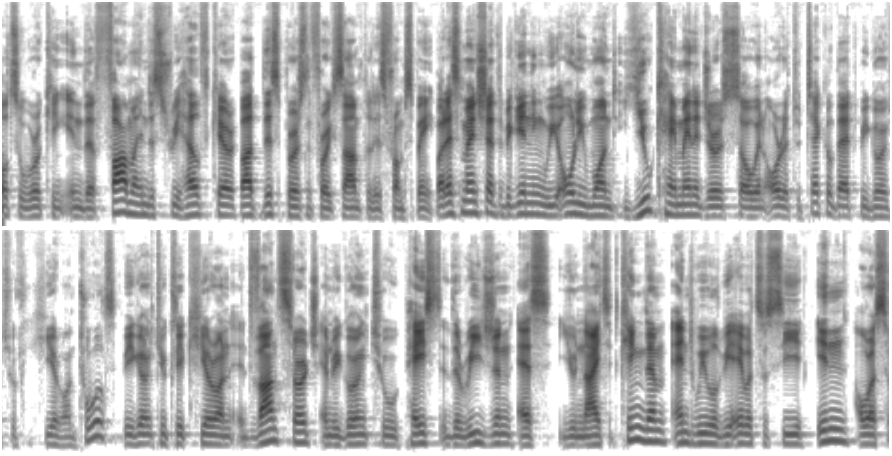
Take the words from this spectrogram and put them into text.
also working in the pharma industry, healthcare, but this person, for example, is from Spain. But as mentioned at the beginning, we only want UK managers. So in order to tackle that, we're going to click here on tools. We're going to click here on advanced search, and we're going to paste the region as United Kingdom. And we will be able to see in our search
